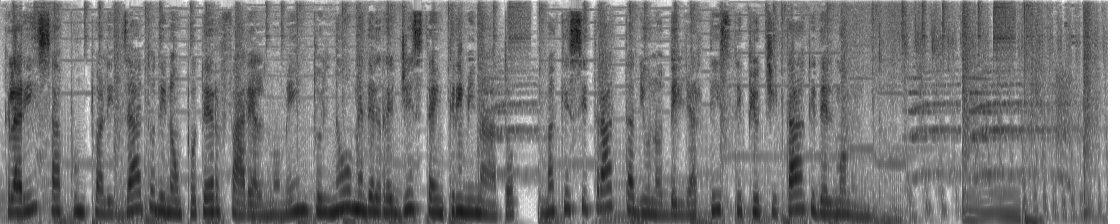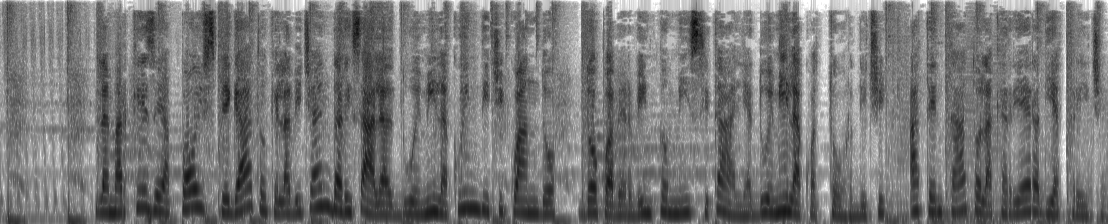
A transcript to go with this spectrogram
Clarissa ha puntualizzato di non poter fare al momento il nome del regista incriminato, ma che si tratta di uno degli artisti più citati del momento. La Marchese ha poi spiegato che la vicenda risale al 2015 quando, dopo aver vinto Miss Italia 2014, ha tentato la carriera di attrice.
